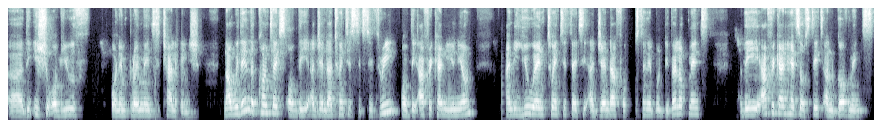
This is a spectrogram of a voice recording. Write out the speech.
uh, the issue of youth unemployment challenge. Now, within the context of the Agenda 2063 of the African Union and the UN 2030 Agenda for Sustainable Development, the African heads of state and governments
